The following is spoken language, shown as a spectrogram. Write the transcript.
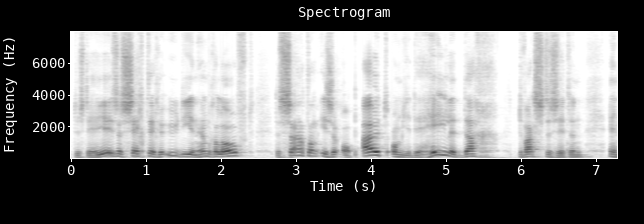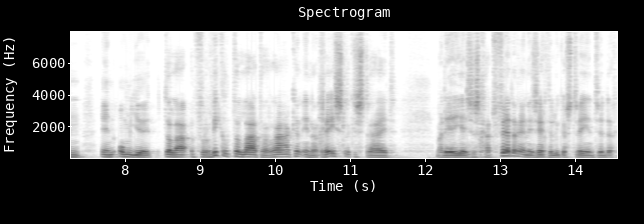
Dus de Heer Jezus zegt tegen u die in Hem gelooft, de Satan is erop uit om je de hele dag dwars te zitten en, en om je te verwikkeld te laten raken in een geestelijke strijd. Maar de Heer Jezus gaat verder en hij zegt in Lucas 22,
